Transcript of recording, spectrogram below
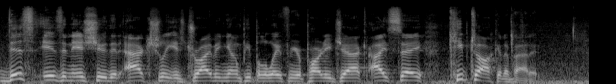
This is an issue that actually is driving young people away from your party, Jack. I say keep talking about it.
